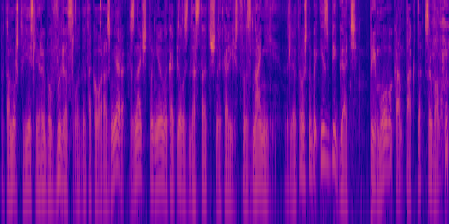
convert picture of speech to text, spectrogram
потому что если рыба выросла до такого размера, значит, у нее накопилось достаточное количество знаний для того, чтобы избегать прямого контакта с рыболовом.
